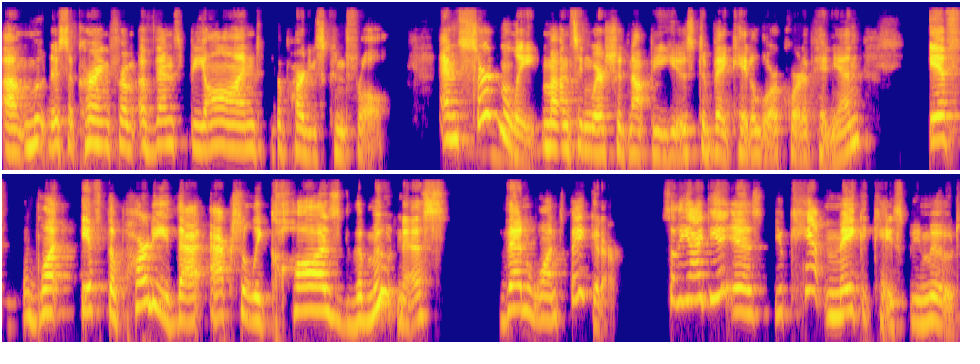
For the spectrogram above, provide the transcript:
um, mootness occurring from events beyond the party's control. And certainly, Munsingwear should not be used to vacate a lower court opinion if what if the party that actually caused the mootness then wants vacatur. So the idea is you can't make a case be moot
